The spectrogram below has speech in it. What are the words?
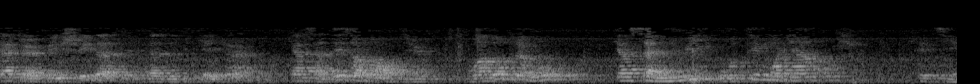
quand il y un péché dans la vie de quelqu'un, quand ça déshonore Dieu. Ou en d'autres mots, quand ça nuit au témoignage chrétien.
